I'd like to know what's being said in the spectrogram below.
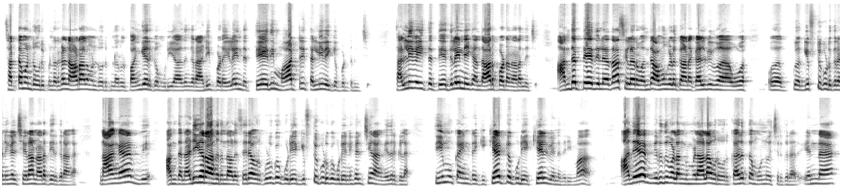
சட்டமன்ற உறுப்பினர்கள் நாடாளுமன்ற உறுப்பினர்கள் பங்கேற்க முடியாதுங்கிற அடிப்படையில் இந்த தேதி மாற்றி தள்ளி வைக்கப்பட்டிருந்துச்சு. தள்ளி வைத்த தேதியில் இன்னைக்கு அந்த ஆர்ப்பாட்டம் நடந்துச்சு. அந்த தேதியில தான் சிலர் வந்து அவங்களுக்கான கல்வி கிஃப்ட் கொடுக்குற நிகழ்ச்சியெல்லாம் நடத்தியிருக்கிறாங்க. நாங்கள் வி- அந்த நடிகராக இருந்தாலும் சரி அவர் கொடுக்கக்கூடிய கிஃப்ட் கொடுக்கக்கூடிய நிகழ்ச்சியை நாங்கள் எதிர்க்கல. திமுக இன்றைக்கு கேட்கக்கூடிய கேள்வி என்ன தெரியுமா? அதே விருது வழங்கும் விழாவில் அவர் ஒரு கருத்தை முன் வச்சிருக்கிறாரு. என்ன?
